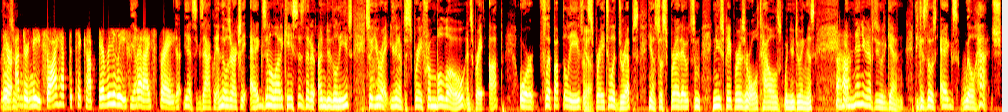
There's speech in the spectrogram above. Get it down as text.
they're are- underneath. So I have to pick up every leaf Yep. that I spray. Yeah, yes, exactly. And those are actually eggs in a lot of cases that are under the leaves. So you're uh-huh. right. You're going to have to spray from below and spray up or flip up the leaves and Yeah. spray till it drips. You know, so spread out some newspapers or old towels when you're doing this. Uh-huh. And then you're going to have to do it again because those eggs will hatch.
